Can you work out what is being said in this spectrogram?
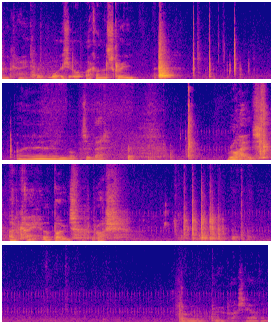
Okay, what does it look like on the screen? And not too bad. Right, okay, a boat brush. Throw a blue brush out, I think.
